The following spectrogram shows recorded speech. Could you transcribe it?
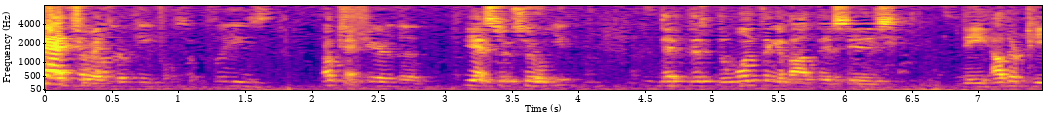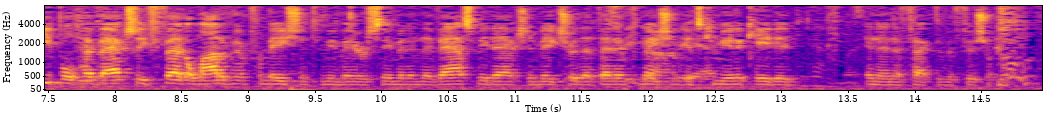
add to it, other people, so please Okay. share the. Yeah, so, so You- the, the, the one thing about this is the other people have actually fed a lot of information to me, Mayor Seaman, and they've asked me to actually make sure that that information gets communicated in an effective, official way.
